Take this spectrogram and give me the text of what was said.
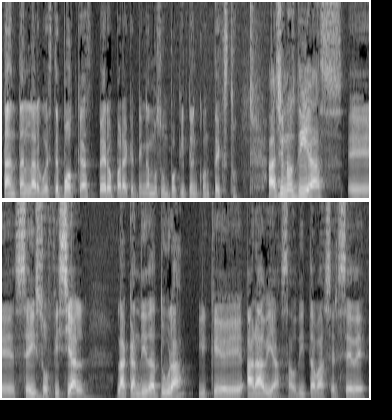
tan tan largo este podcast, pero para que tengamos un poquito en contexto. Hace unos días eh, se hizo oficial la candidatura y que Arabia Saudita va a ser sede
